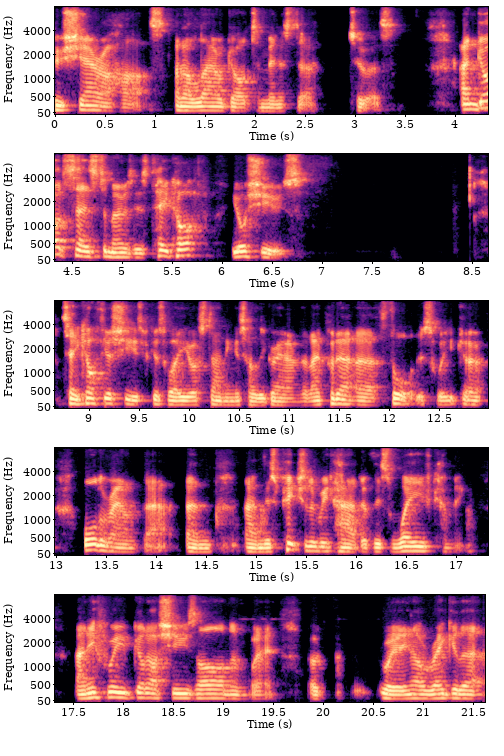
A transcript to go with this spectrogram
who share our hearts and allow God to minister to us. And God says to Moses, Take off your shoes take off your shoes because where you are standing is holy ground. And I put out a thought this week uh, all around that and, and this picture that we'd had of this wave coming. And if we've got our shoes on and we're, uh, we're in our regular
